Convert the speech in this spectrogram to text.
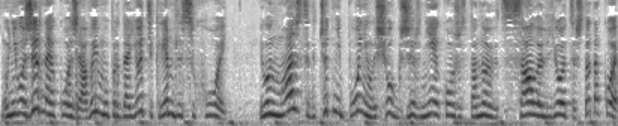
у него жирная кожа, а вы ему продаете крем для сухой. И он мажется, говорит, что-то не понял, еще жирнее кожа становится, сало льется, что такое?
